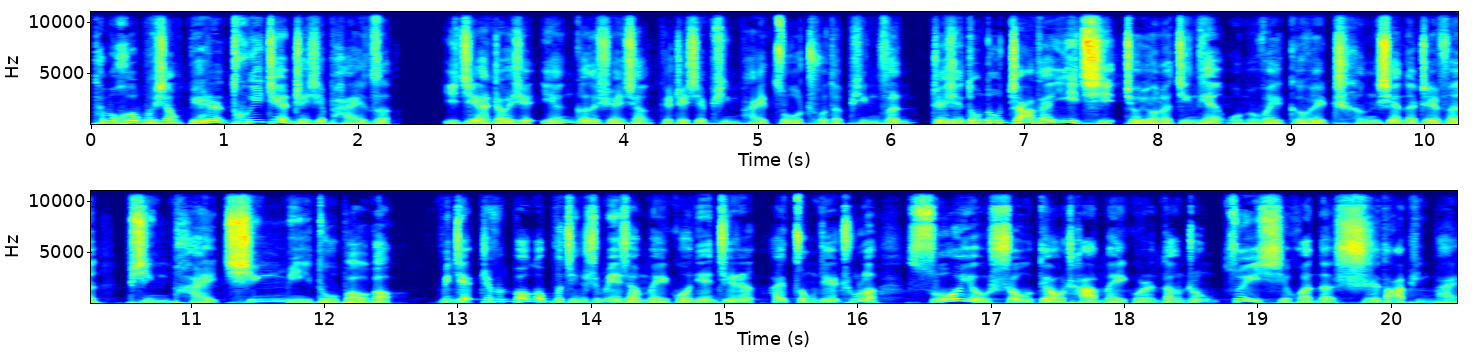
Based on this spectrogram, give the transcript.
他们会不会向别人推荐这些牌子？以及按照一些严格的选项给这些品牌做出的评分，这些东东加在一起，就有了今天我们为各位呈现的这份品牌亲密度报告。并且这份报告不仅是面向美国年轻人，还总结出了所有受调查美国人当中最喜欢的十大品牌。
